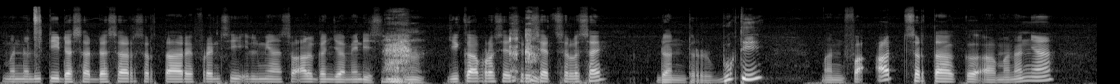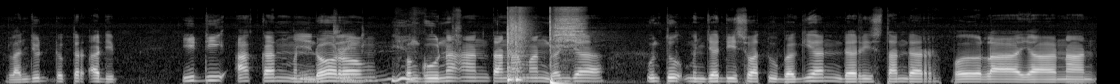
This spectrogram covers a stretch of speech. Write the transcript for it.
meneliti dasar-dasar serta referensi ilmiah soal ganja medis. Hmm. Jika proses riset selesai dan terbukti manfaat serta keamanannya, lanjut Dr. Adib, ID akan mendorong penggunaan tanaman ganja untuk menjadi suatu bagian dari standar pelayanan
